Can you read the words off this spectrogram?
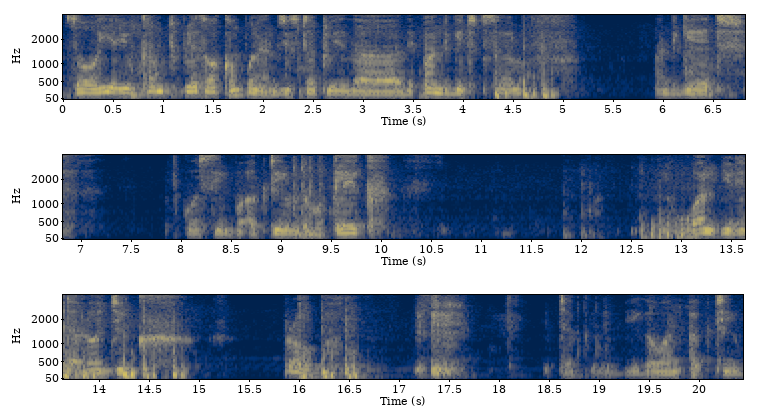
So here you come to place our components. You start with uh, the AND gate itself. AND gate, of course, simple active, double click. One, you need a logic probe. you take the bigger one, active.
